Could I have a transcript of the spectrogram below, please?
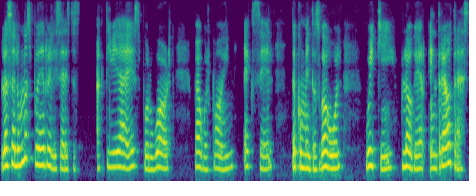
Los alumnos pueden realizar estas actividades por Word, PowerPoint, Excel, documentos Google, Wiki, Blogger, entre otras.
